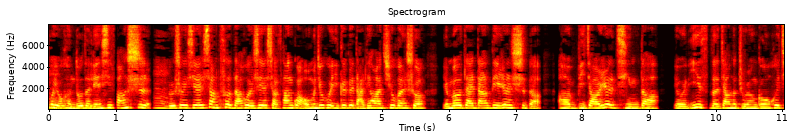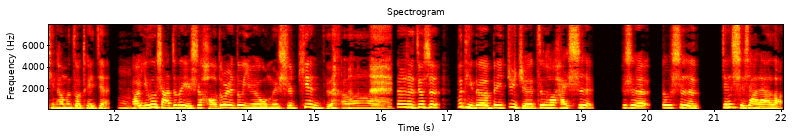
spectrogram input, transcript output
会有很多的联系方式，嗯比如说一些相册的啊或者是一些小餐馆，我们就会一个个打电话去问说有没有在当地认识的啊、呃比较热情的。有意思的这样的主人公会请他们做推荐，嗯然后一路上真的也是好多人都以为我们是骗子，哦，但是就是不停的被拒绝，最后还是就是都是坚持下来了。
